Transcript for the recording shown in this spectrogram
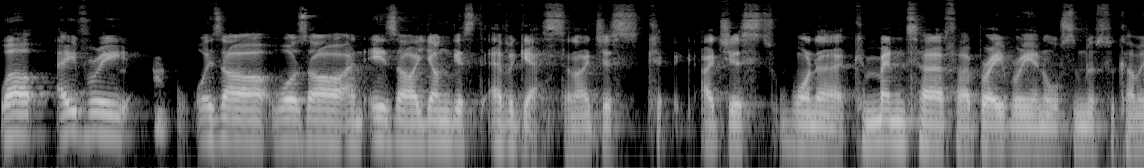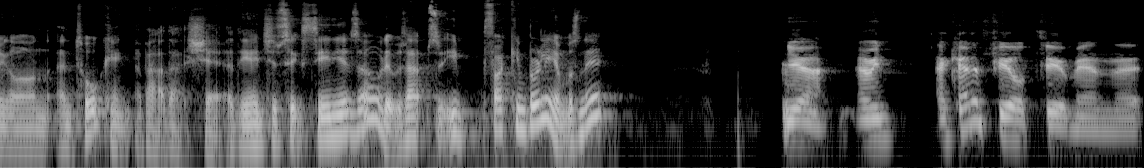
Well, Avery was our was our and is our youngest ever guest, and I just I just want to commend her for her bravery and awesomeness for coming on and talking about that shit at the age of sixteen years old. It was absolutely fucking brilliant, wasn't it? Yeah, I mean, I kind of feel too, man, that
